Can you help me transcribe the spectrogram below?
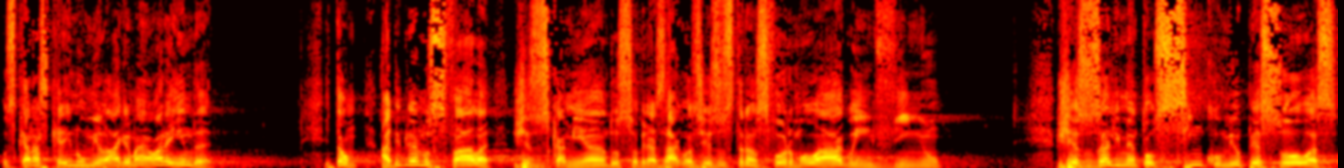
os caras creem num milagre maior ainda. Então, a Bíblia nos fala Jesus caminhando sobre as águas, Jesus transformou a água em vinho, Jesus alimentou 5 mil pessoas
